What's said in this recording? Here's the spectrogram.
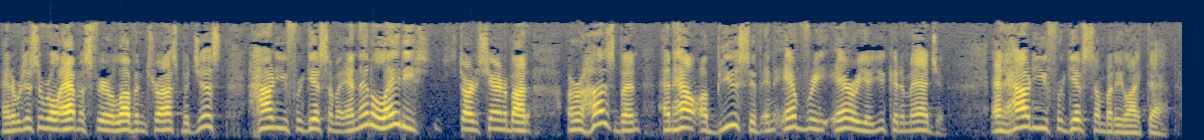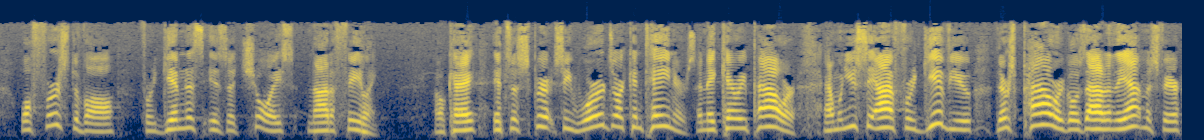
And it was just a real atmosphere of love and trust, but just how do you forgive somebody? And then a lady started sharing about her husband and how abusive in every area you could imagine. And how do you forgive somebody like that? Well, first of all, forgiveness is a choice, not a feeling. Okay? It's a spirit. See, words are containers and they carry power. And when you say, I forgive you, there's power goes out in the atmosphere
